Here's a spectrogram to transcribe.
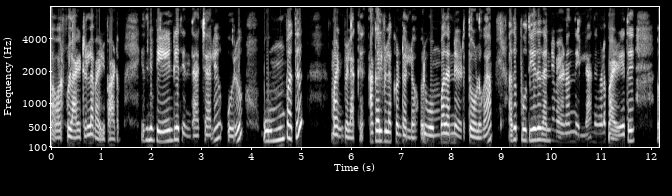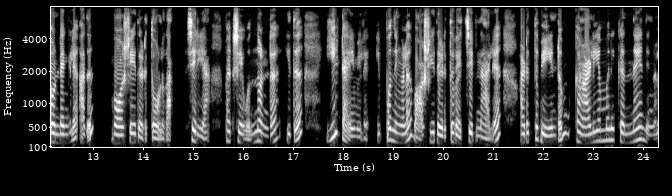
പവർഫുൾ ആയിട്ടുള്ള വഴിപാടും. ഇതിന് വേണ്ടിയത് എന്താ വെച്ചാൽ ഒരു ഒമ്പത് മൺവിളക്ക് അകൽ വിളക്കുണ്ടല്ലോ ഒരു ഒമ്പതെണ്ണം എടുത്തോളുക. അത് പുതിയത് തന്നെ വേണമെന്നില്ല. നിങ്ങൾ പഴയത് ഉണ്ടെങ്കിൽ അത് വാഷ് ചെയ്തെടുത്തോളുക. ശരിയാ. പക്ഷെ ഒന്നുണ്ട്. ഇത് ഈ ടൈമിൽ ഇപ്പൊ നിങ്ങൾ വാഷ് ചെയ്തെടുത്ത് വെച്ചിരുന്നാൽ അടുത്ത് വീണ്ടും കാളിയമ്മനിക്കെന്നേ നിങ്ങൾ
